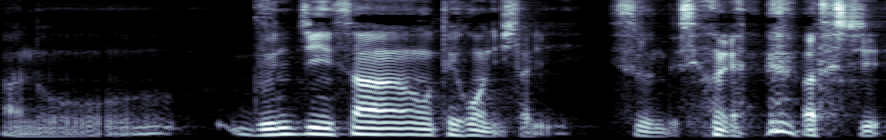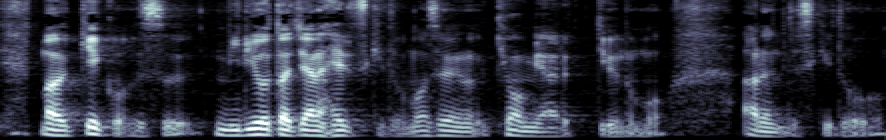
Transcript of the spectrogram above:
あの軍人さんを手本にしたりするんですよね。私、まあ、結構ミリオタじゃないですけど、まあ、そういうの興味あるっていうのもあるんですけど、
